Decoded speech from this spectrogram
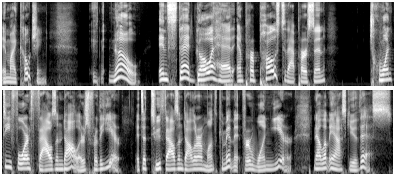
in my coaching no. Instead, go ahead and propose to that person $24,000 for the year. It's a $2,000 a month commitment for one year. Now, let me ask you this.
